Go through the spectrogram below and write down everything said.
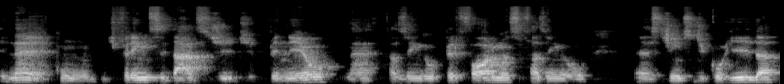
né, com diferentes idades de, de, pneu, né, fazendo performance, fazendo é, stints de corrida,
